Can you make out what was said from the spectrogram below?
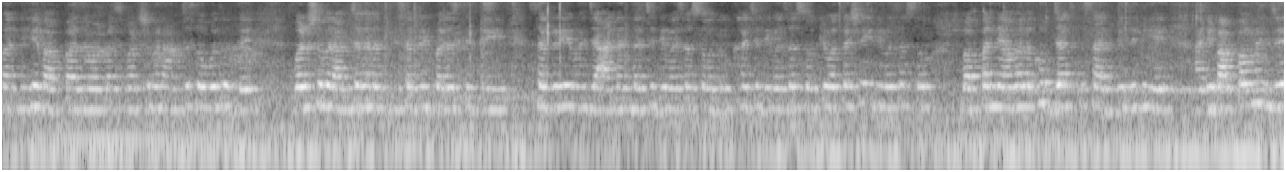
पण हे बाप्पा जवळपास वर्षभर आमच्यासोबत होते. वर्षभर आमच्या घरातली सगळी परिस्थिती सगळे म्हणजे आनंदाचे दिवस असो दुःखाचे दिवस असो किंवा कसेही दिवस असो बाप्पांनी आम्हाला खूप जास्त साथ दिलेली आहे. आणि बाप्पा म्हणजे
